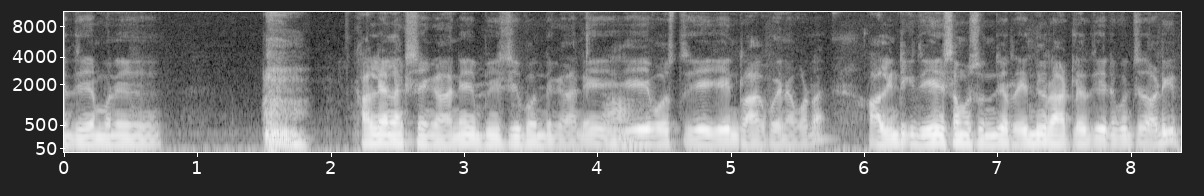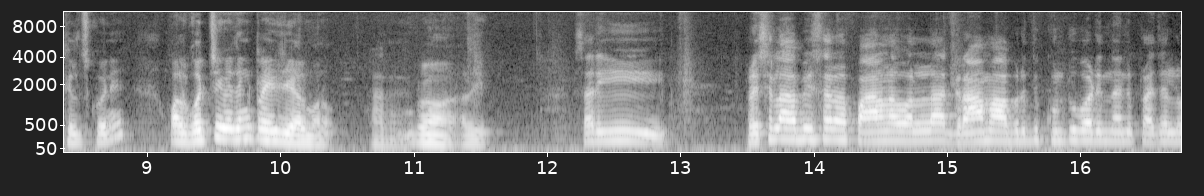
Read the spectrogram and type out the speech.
ఇది ఏమని కళ్యాణ లక్ష్యం కానీ బీసీ బంధు కానీ ఏ వస్తువు ఏ ఏం రాకపోయినా కూడా వాళ్ళ ఇంటికి ఏ సమస్య ఉంది ఎందుకు రావట్లేదు దేని గురించి అడిగి తెలుసుకొని వాళ్ళకి వచ్చే విధంగా ట్రై చేయాలి మనం. అది. సార్ ఈ స్పెషల్ ఆఫీసర్ పాలన వల్ల గ్రామ అభివృద్ధి కుంటుపడిందని ప్రజలు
